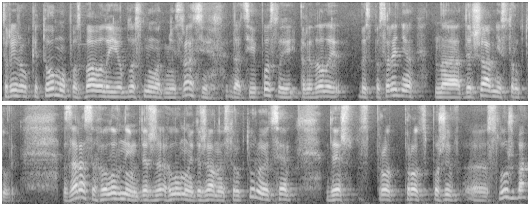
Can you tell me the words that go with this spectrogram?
три роки тому позбавили її обласну адміністрацію да, цієї послуги і передали безпосередньо на державні структури. Зараз головним головною державною структурою це Держпродспоживслужба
